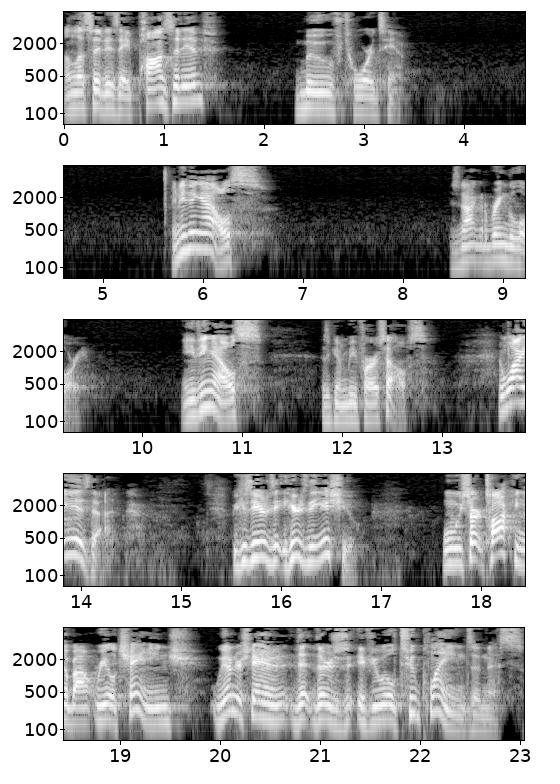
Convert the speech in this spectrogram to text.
unless it is a positive move towards him. Anything else is not going to bring glory. Anything else is going to be for ourselves. And why is that? Because here's the, here's the issue. When we start talking about real change, we understand that there's, if you will, two planes in this.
